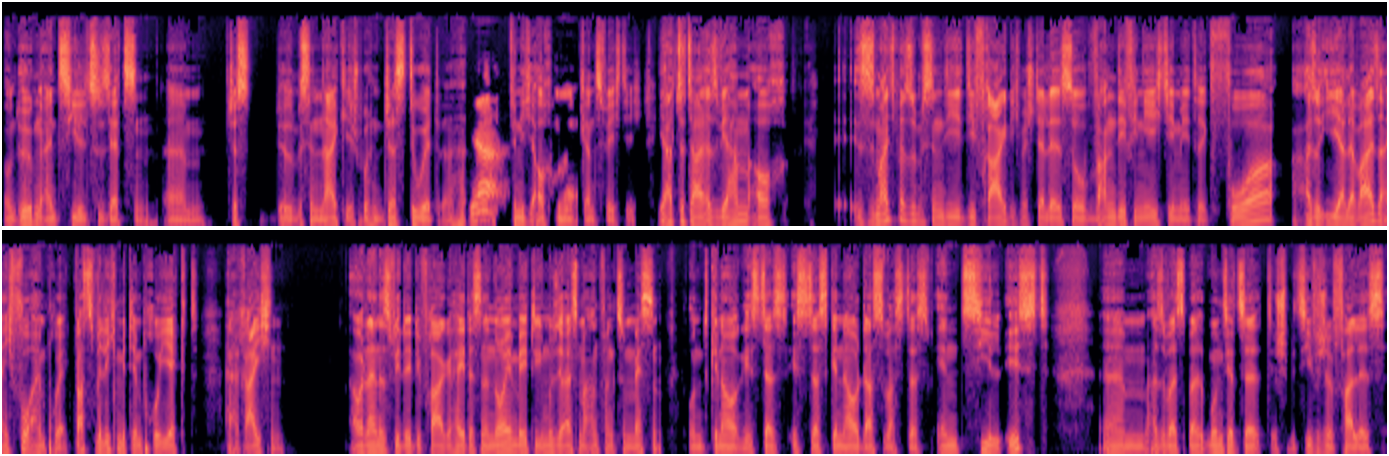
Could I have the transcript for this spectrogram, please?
und irgendein Ziel zu setzen. Ähm, just so ein bisschen Nike-Spruch, just do it. Ja. Finde ich auch immer ganz wichtig. Ja, total. Also wir haben auch es ist manchmal so ein bisschen die, die Frage, die ich mir stelle, ist so, wann definiere ich die Metrik vor? Also idealerweise eigentlich vor einem Projekt. Was will ich mit dem Projekt erreichen? Aber dann ist wieder die Frage, hey, das ist eine neue Metrik, ich muss ja erstmal anfangen zu messen. Und genau, ist das, ist das genau das, was das Endziel ist? Ähm, also was bei uns jetzt der spezifische Fall ist,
